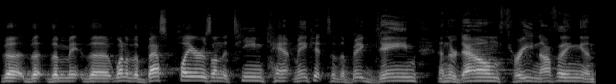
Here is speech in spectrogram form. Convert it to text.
the, the, the, the, one of the best players on the team can't make it to the big game and they're down three nothing and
